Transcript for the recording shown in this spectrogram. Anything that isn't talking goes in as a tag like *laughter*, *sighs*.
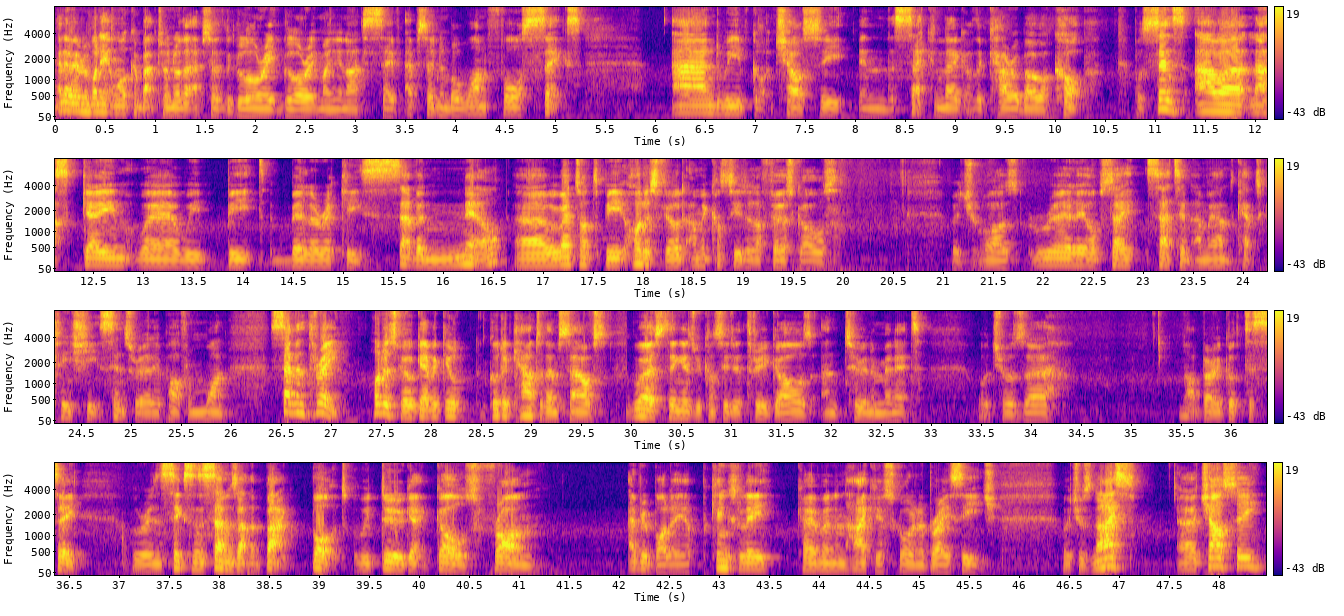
Hello, everybody, and welcome back to another episode of the Glory Glory Man United Save, episode number 146. And we've got Chelsea in the second leg of the Carabao Cup. But since our last game where we beat Billericay 7 0, uh, we went on to beat Huddersfield and we conceded our first goals, which was really upsetting. And we haven't kept a clean sheet since, really, apart from one. 7 3. Huddersfield gave a good, good account of themselves. Worst thing is we conceded three goals and two in a minute, which was uh, not very good to see. We were in six and sevens at the back, but we do get goals from everybody. Kingsley, Coman, and Heike scoring a brace each, which was nice. Uh, Chelsea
